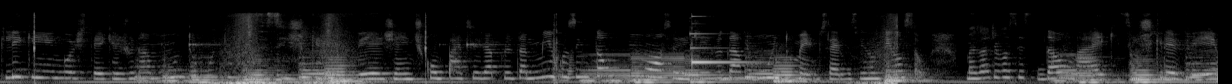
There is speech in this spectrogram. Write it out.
Cliquem em gostei, que ajuda muito, muito você se inscrever, gente. Compartilhar pros amigos. Então, nossa, gente, ajuda muito mesmo. Sério, vocês não têm noção. Mas antes de você dar o like, se inscrever.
